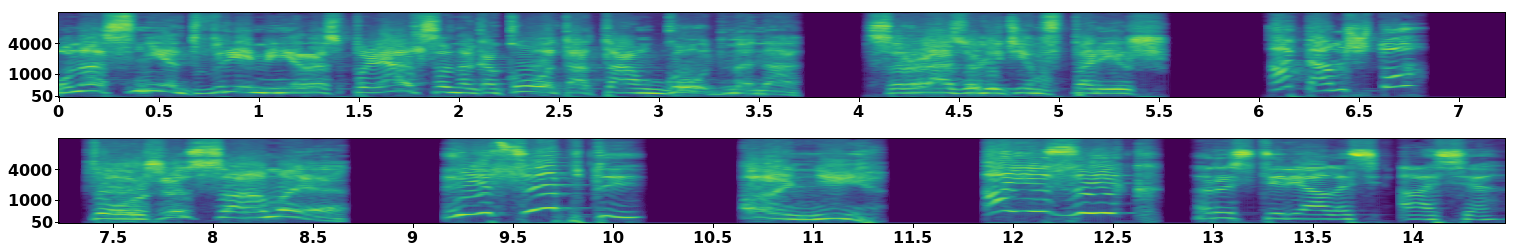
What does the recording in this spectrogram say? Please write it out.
У нас нет времени распыляться на какого-то там Гудмана. Сразу летим в Париж. А там что? То же самое. Рецепты? Они. А язык? Растерялась Ася.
